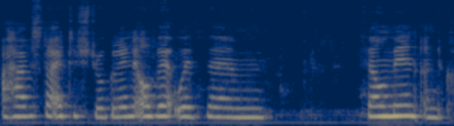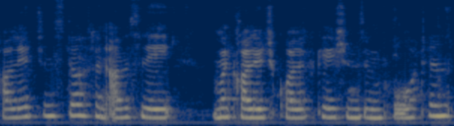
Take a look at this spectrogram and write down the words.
I have started to struggle a little bit with um, filming and college and stuff, and obviously my college qualifications important.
